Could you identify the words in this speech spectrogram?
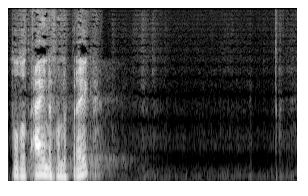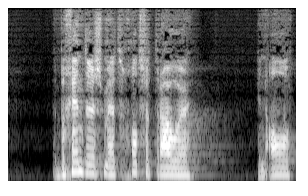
tot het einde van de preek. Het begint dus met God vertrouwen in al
